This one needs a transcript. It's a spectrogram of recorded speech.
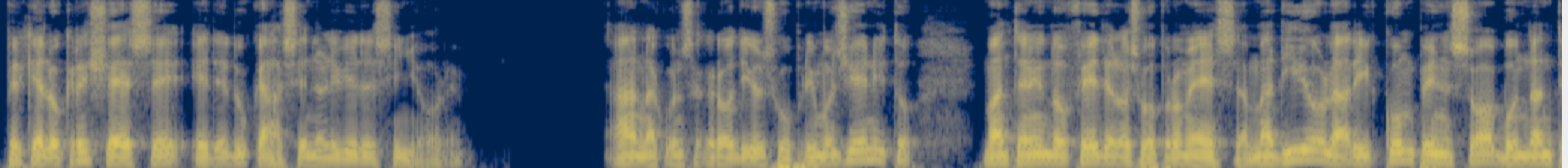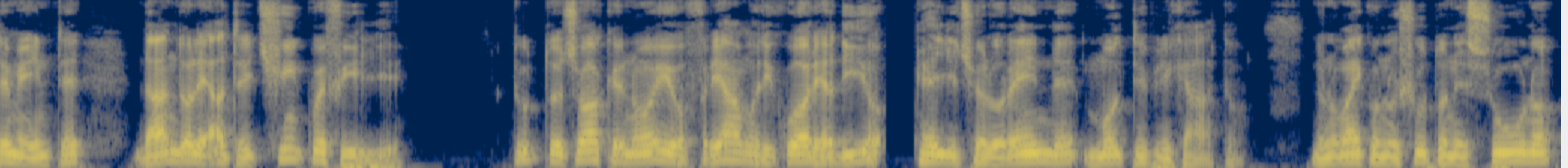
perché lo crescesse ed educasse nelle vie del Signore. Anna consacrò a Dio il suo primogenito, mantenendo fede alla sua promessa, ma Dio la ricompensò abbondantemente dandole altri cinque figli. Tutto ciò che noi offriamo di cuore a Dio, Egli ce lo rende moltiplicato. Non ho mai conosciuto nessuno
